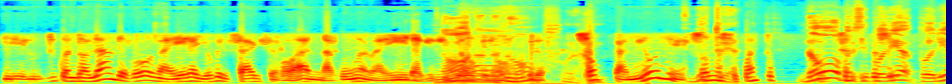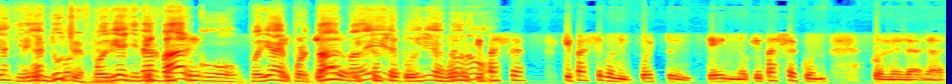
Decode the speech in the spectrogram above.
y cuando hablaban de robo de madera, yo pensaba que se robaban una ruma de madera, que no, no, pero, son camiones, son no sé cuántos. No, pero si podría, podrías llenar, industria, podría llenar barcos, podrías exportar madera, podría, bueno, ¿qué pasa? ¿Qué pasa con impuestos internos? ¿Qué pasa con, con la, la,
